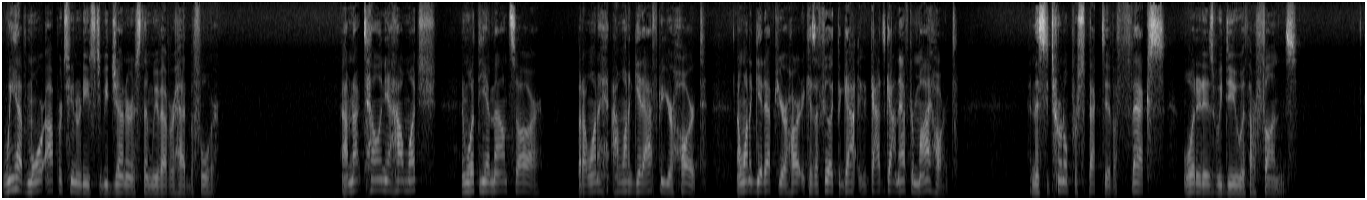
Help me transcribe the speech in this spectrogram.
we have more opportunities to be generous than we've ever had before. I'm not telling you how much and what the amounts are, but I want to I want to get after your heart. I want to get after your heart because I feel like the God, God's gotten after my heart. And this eternal perspective affects what it is we do with our funds.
